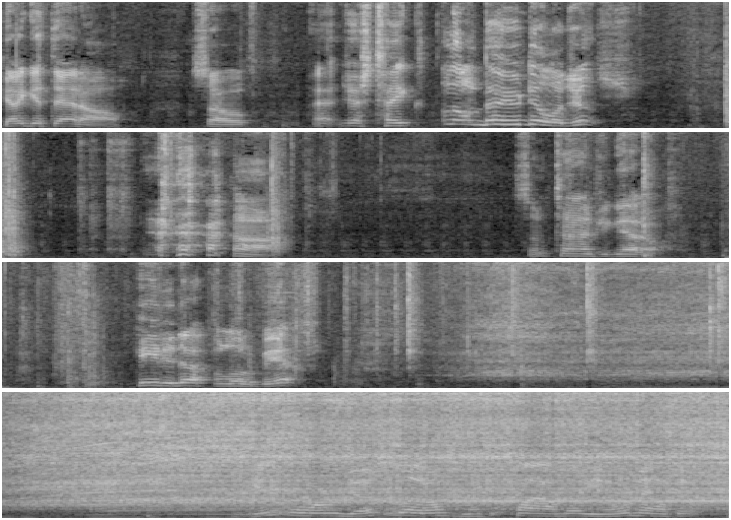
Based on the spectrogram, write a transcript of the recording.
got to get that off. So that just takes a little due diligence. Sometimes you got to heat it up a little bit. Get it warm just a little, make it pliable, you don't melt it.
